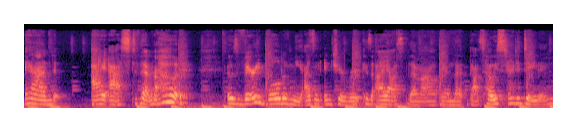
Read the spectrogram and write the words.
and I asked them out. It was very bold of me as an introvert because I asked them out and that, that's how we started dating.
